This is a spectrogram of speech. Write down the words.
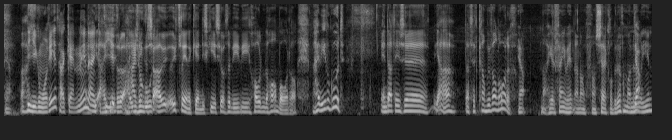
Ja. Maar die je gewoon reed haar kennen. Hè? Hij, hij, hij, hij, hij, hij is wel goed. Uitvlenen kennen. Die skiers die, die houden de handbal al. Maar hij is wel En dat is, uh, ja, dat het kan wel nodig. Ja, nou, Heerenveen wint dan nog van Cerkelbrugge, maar 0 ja. in.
